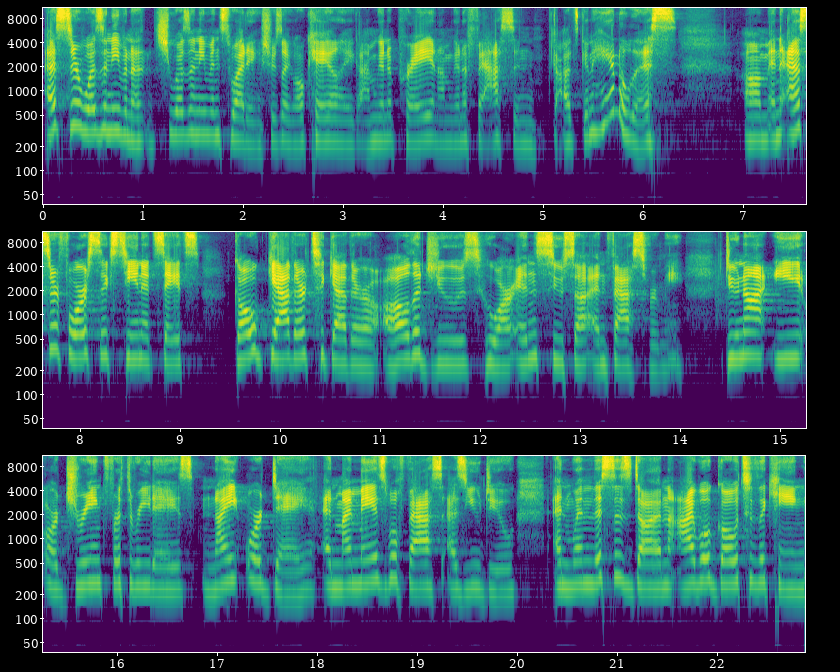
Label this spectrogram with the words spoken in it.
Esther wasn't even a, she wasn't even sweating. She was like, okay, like I'm gonna pray and I'm gonna fast and God's gonna handle this. Um, in Esther 4:16, it states, "Go gather together all the Jews who are in Susa and fast for me. Do not eat or drink for three days, night or day, and my maids will fast as you do. And when this is done, I will go to the king,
